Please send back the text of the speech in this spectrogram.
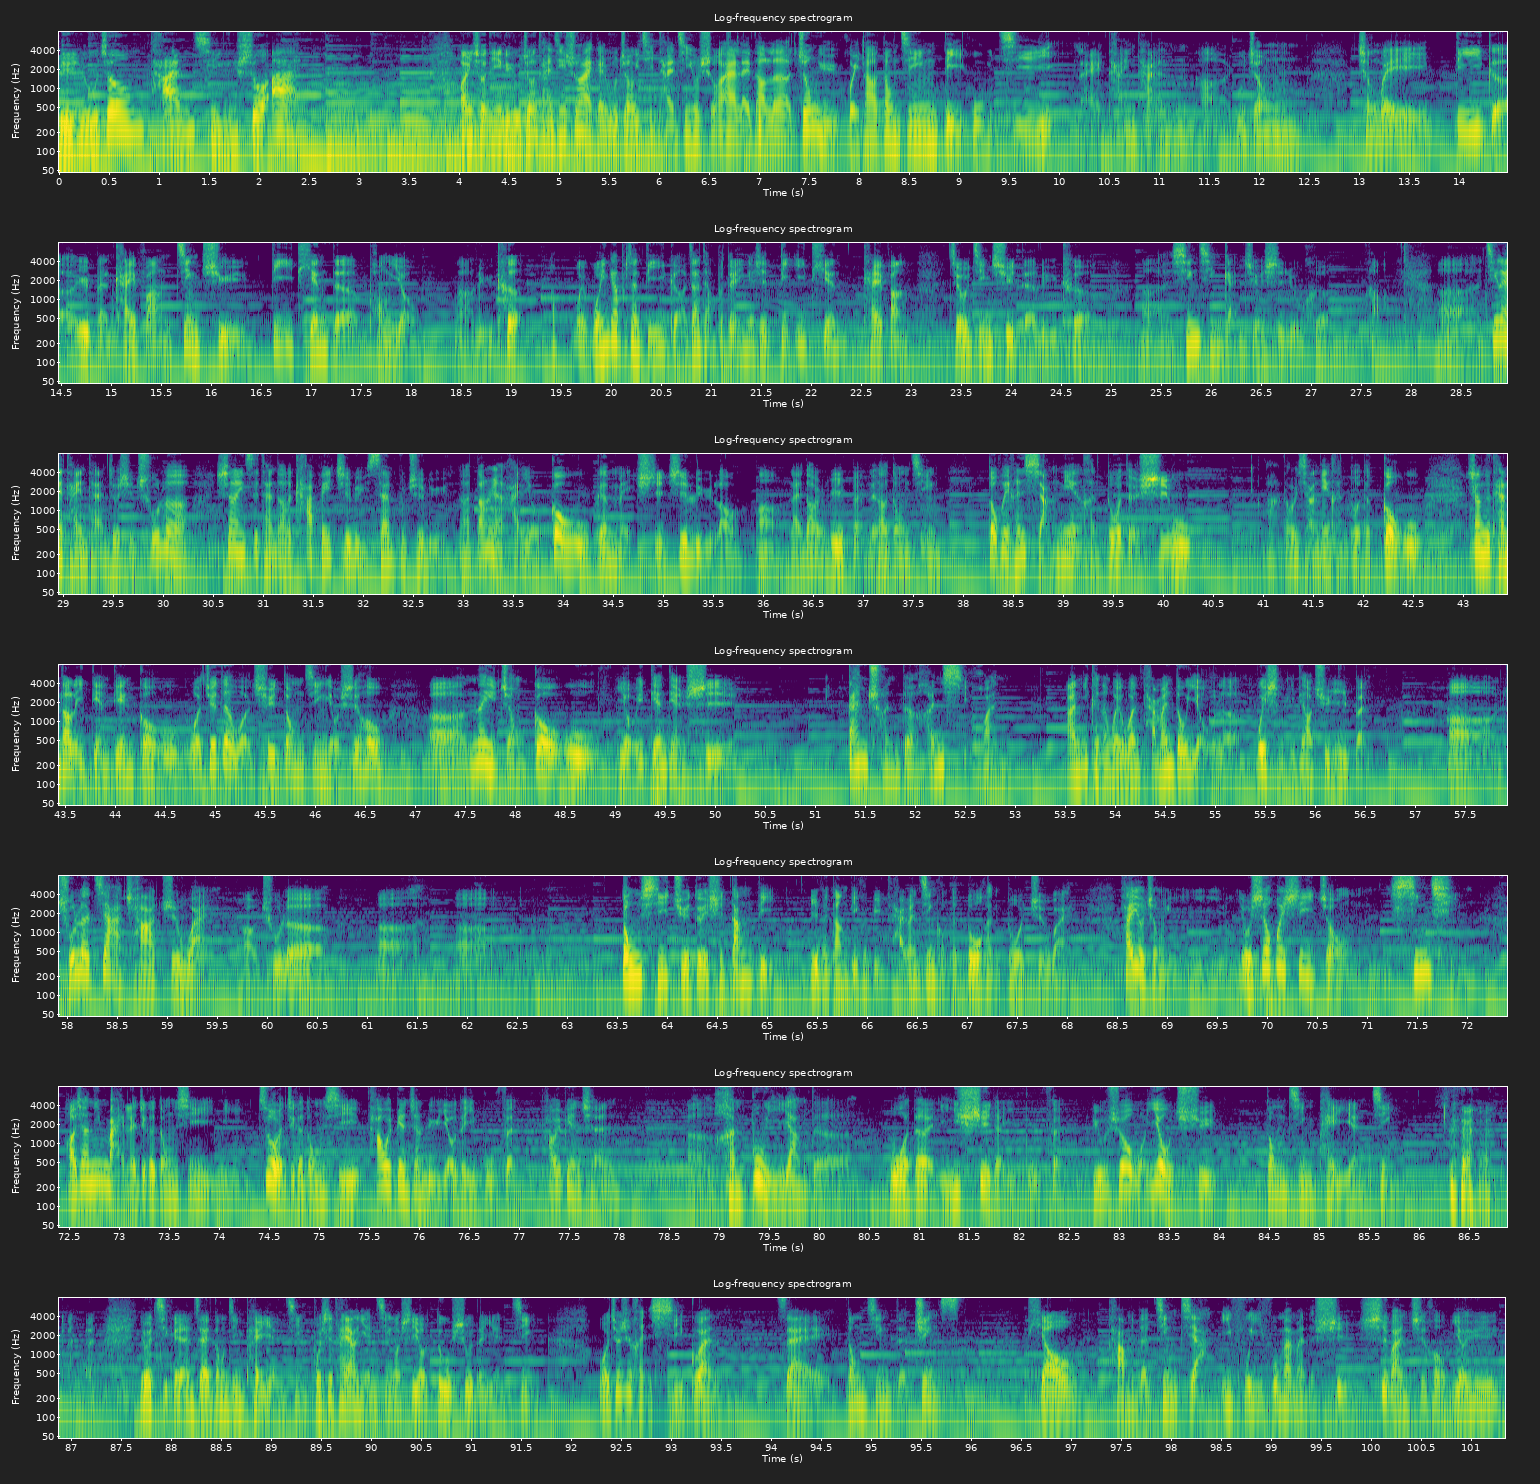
旅如中谈情说爱，欢迎收听《旅如中谈情说爱》，跟如中一起谈情又说爱。来到了，终于回到东京第五集，来谈一谈啊，如中成为第一个日本开放进去第一天的朋友啊，旅客啊，我我应该不算第一个，这样讲不对，应该是第一天开放就进去的旅客，呃，心情感觉是如何？好。呃，今来谈一谈，就是除了上一次谈到的咖啡之旅、散步之旅，那当然还有购物跟美食之旅喽。啊，来到日本，来到东京，都会很想念很多的食物，啊，都会想念很多的购物。上次谈到了一点点购物，我觉得我去东京有时候，呃，那种购物有一点点是单纯的很喜欢。啊，你可能会问，台湾都有了，为什么一定要去日本？呃，除了价差之外，哦，除了呃呃东西绝对是当地日本当地会比台湾进口的多很多之外，还有一种有时候会是一种心情，好像你买了这个东西，你做了这个东西，它会变成旅游的一部分，它会变成呃很不一样的我的仪式的一部分。比如说，我又去东京配眼镜。有几个人在东京配眼镜，不是太阳眼镜，而是有度数的眼镜。我就是很习惯在东京的 Jeans 挑他们的镜架，一副一副慢慢的试。试完之后，由于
